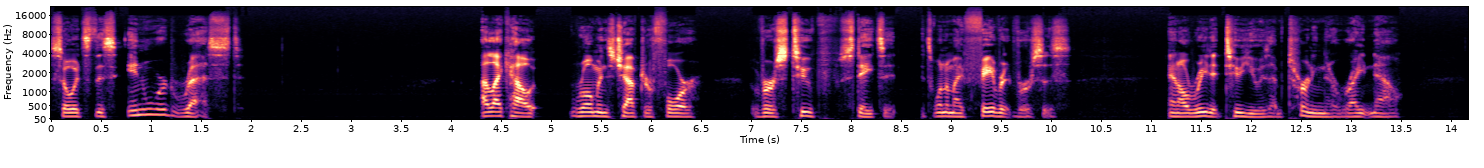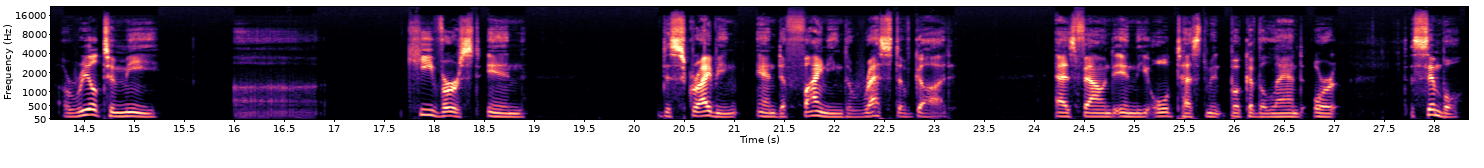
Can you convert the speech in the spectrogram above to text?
So it's this inward rest. I like how Romans chapter 4 verse 2 states it. It's one of my favorite verses. And I'll read it to you as I'm turning there right now. A real, to me, uh, key verse in describing and defining the rest of God as found in the Old Testament book of the land or symbol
